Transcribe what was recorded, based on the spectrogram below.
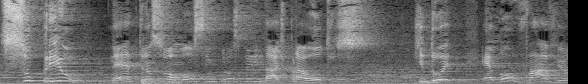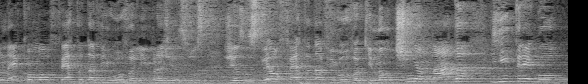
supriu, né, transformou-se em prosperidade para outros. Que doido. É louvável, né, como a oferta da viúva ali para Jesus. Jesus vê a oferta da viúva que não tinha nada e entregou.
